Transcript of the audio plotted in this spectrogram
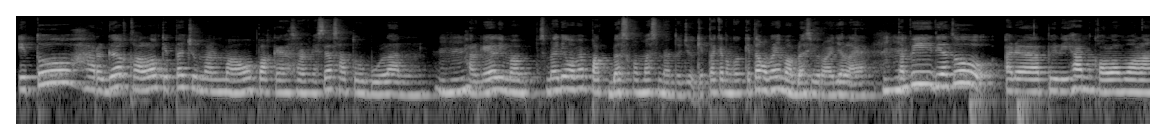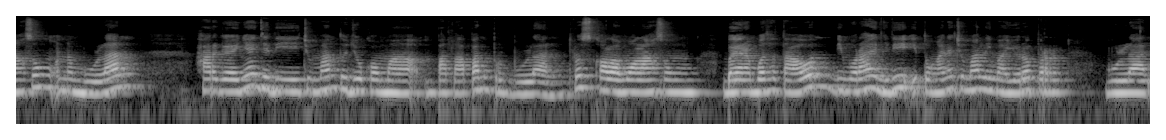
Itu harga kalau kita cuma mau pakai service-nya satu bulan. Mhm. Harganya 5, sebenarnya dia ngomongnya 14,97. Kita kita kita ngomongnya 15 euro aja lah ya. Mhm. Tapi dia tuh ada pilihan kalau mau langsung 6 bulan harganya jadi cuman 7,48 per bulan. Terus kalau mau langsung bayaran buat setahun dimurahin. Jadi hitungannya cuma 5 euro per bulan.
